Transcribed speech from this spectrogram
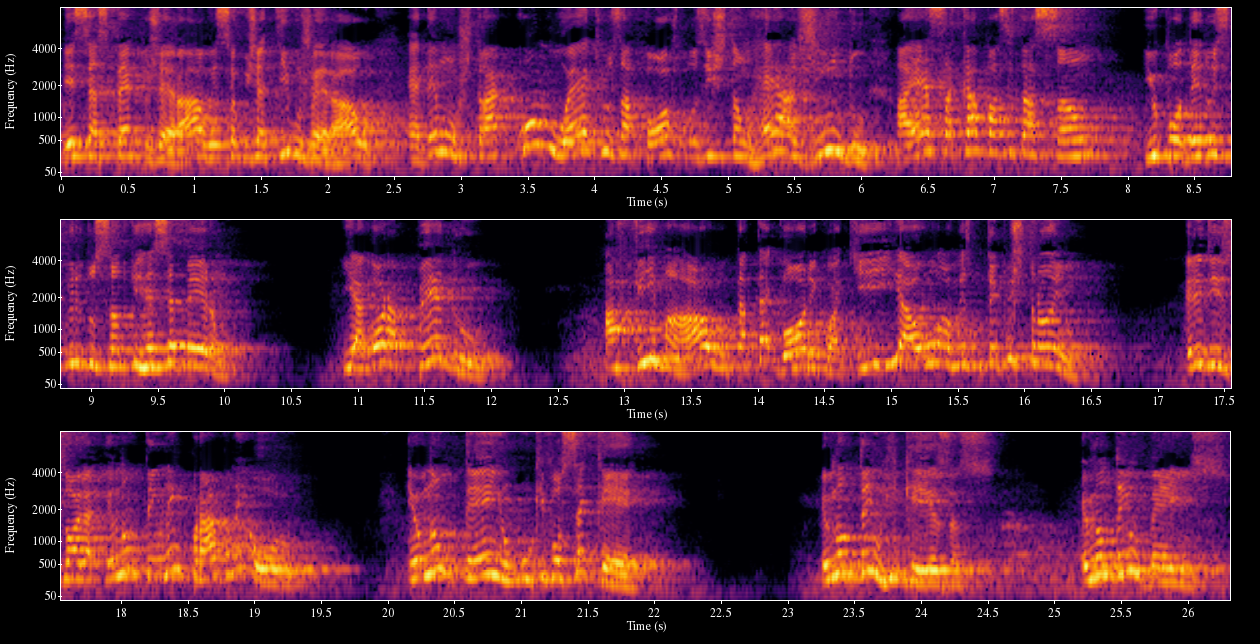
esse aspecto geral, esse objetivo geral, é demonstrar como é que os apóstolos estão reagindo a essa capacitação e o poder do Espírito Santo que receberam. E agora Pedro afirma algo categórico aqui e algo ao mesmo tempo estranho. Ele diz: Olha, eu não tenho nem prata nem ouro. Eu não tenho o que você quer. Eu não tenho riquezas. Eu não tenho bens.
